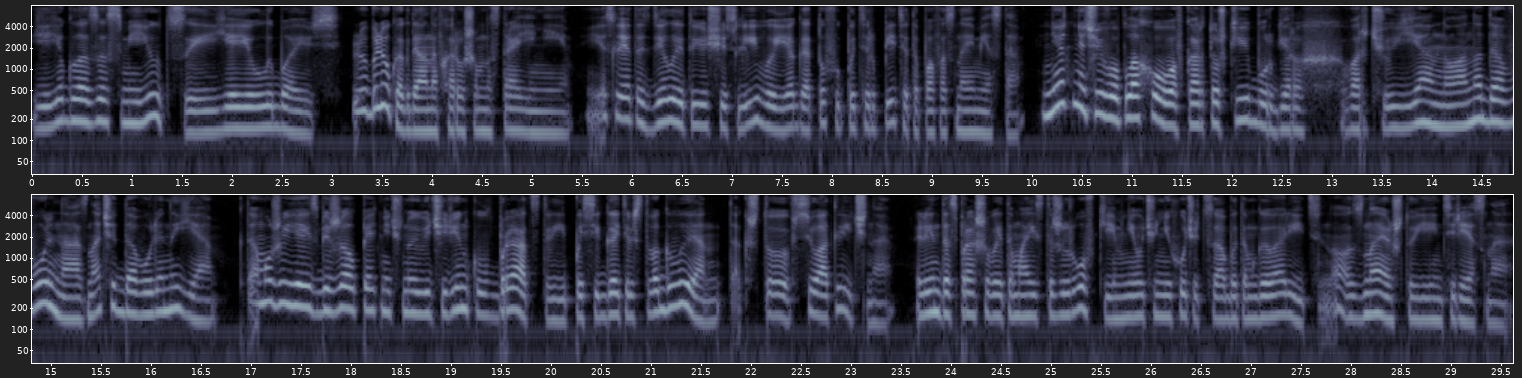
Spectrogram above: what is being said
Ее глаза смеются, и я ей улыбаюсь. Люблю, когда она в хорошем настроении. Если это сделает ее счастливой, я готов и потерпеть это пафосное место. Нет ничего плохого в картошке и бургерах, ворчу я, но она довольна, а значит, доволен и я. К тому же я избежал пятничную вечеринку в братстве и посягательство Гвен, так что все отлично. Линда спрашивает о моей стажировке, и мне очень не хочется об этом говорить, но знаю, что ей интересно.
